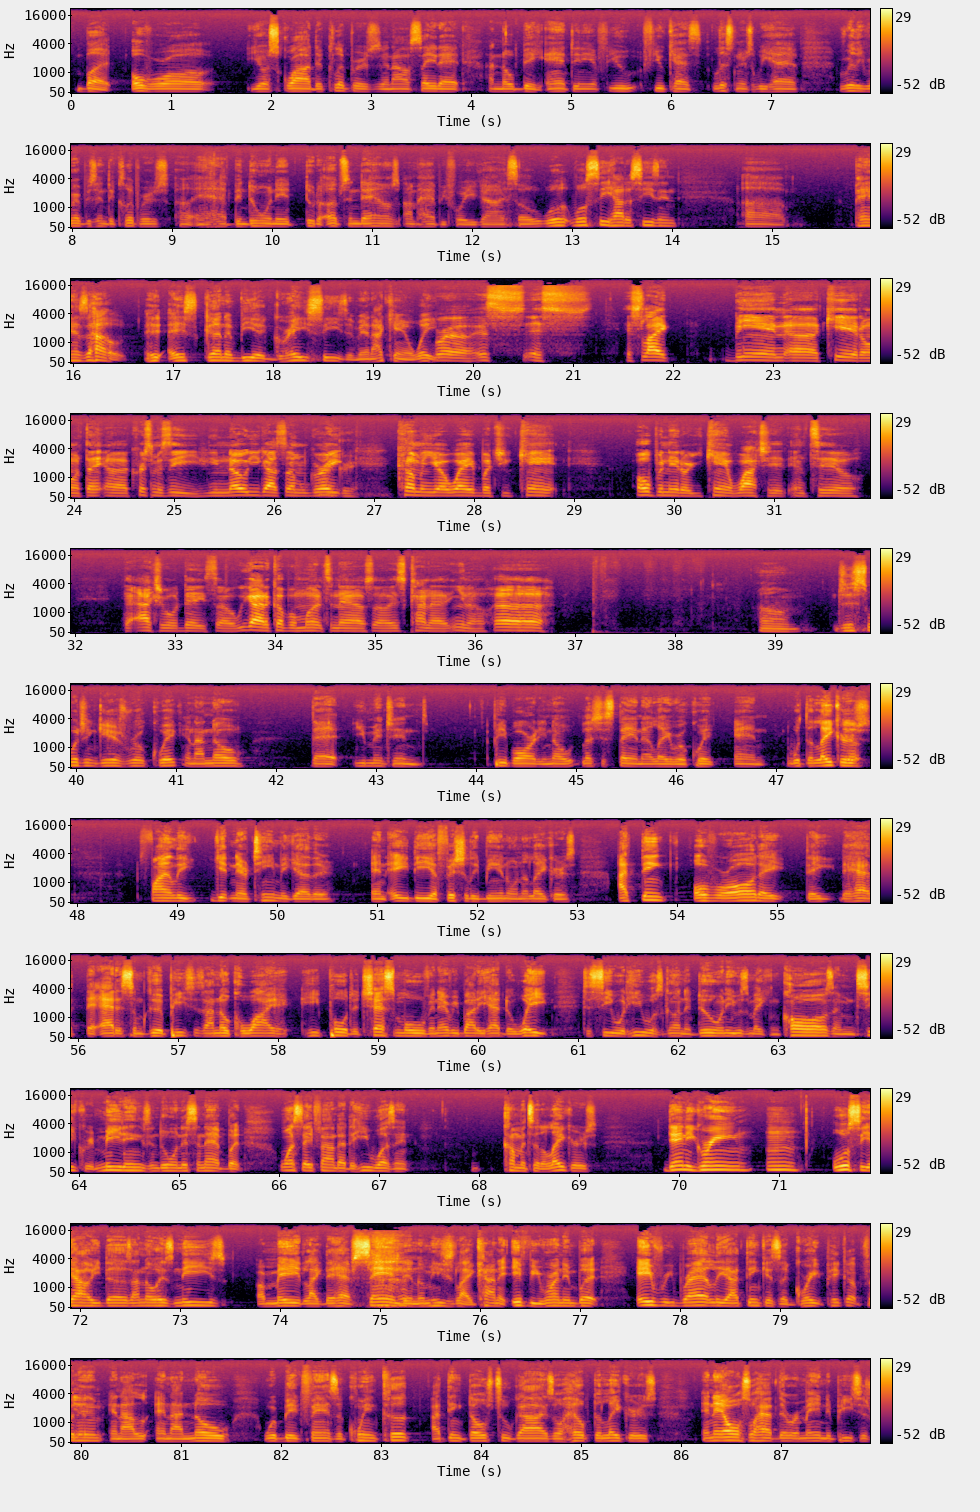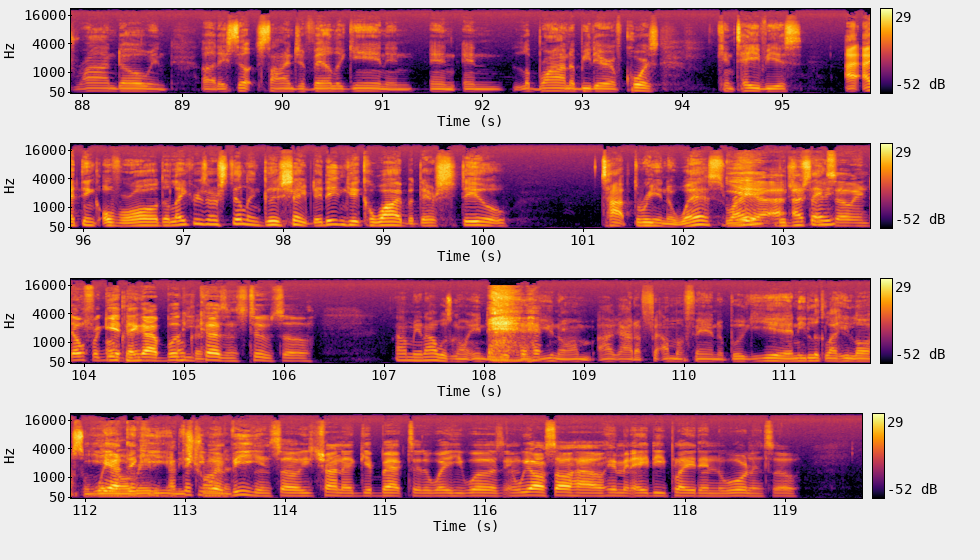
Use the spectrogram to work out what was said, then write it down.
but overall, your squad, the Clippers, and I'll say that I know Big Anthony, a few few cast listeners we have really represent the Clippers uh, and have been doing it through the ups and downs. I'm happy for you guys. So we'll we'll see how the season uh, pans out. It, it's gonna be a great season, man. I can't wait. Bruh, it's it's it's like being a kid on th- uh, Christmas Eve. You know you got something great coming your way, but you can't open it or you can't watch it until the actual day. So we got a couple months now, so it's kind of you know, uh, Um, just switching gears real quick, and I know that you mentioned people already know. Let's just stay in LA real quick. And with the Lakers finally getting their team together and AD officially being on the Lakers, I think overall they they they had they added some good pieces. I know Kawhi he pulled a chess move, and everybody had to wait to see what he was going to do, and he was making calls and secret meetings and doing this and that. But once they found out that he wasn't coming to the Lakers. Danny Green, mm, we'll see how he does. I know his knees are made like they have sand in them. He's like kind of iffy running, but Avery Bradley, I think, is a great pickup for them. And I and I know we're big fans of Quinn Cook. I think those two guys will help the Lakers. And they also have their remaining pieces, Rondo, and uh, they sell, signed JaVale again, and and and LeBron will be there, of course. Kentavious. I, I think overall the Lakers are still in good shape. They didn't get Kawhi, but they're still top three in the West, right? yeah, I, Would you I say? think so. And don't forget Okay, they got Boogie okay. Cousins too. So I mean, I was gonna end it with Boogie. You know, I'm I got a fa- I'm a fan of Boogie. Yeah, and he looked like he lost some weight yeah, I think already, he I think he went to. vegan, so he's trying to get back to the way he was. And we all saw how him and AD played in New Orleans. So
